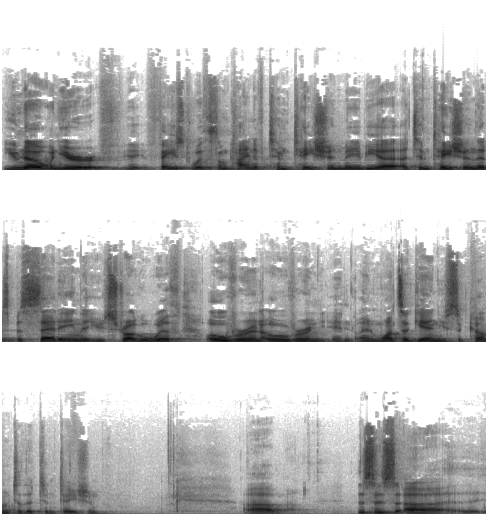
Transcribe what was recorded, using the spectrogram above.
You know, when you're faced with some kind of temptation, maybe a, a temptation that's besetting, that you struggle with over and over, and, and, and once again you succumb to the temptation. Uh, this is. Uh,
